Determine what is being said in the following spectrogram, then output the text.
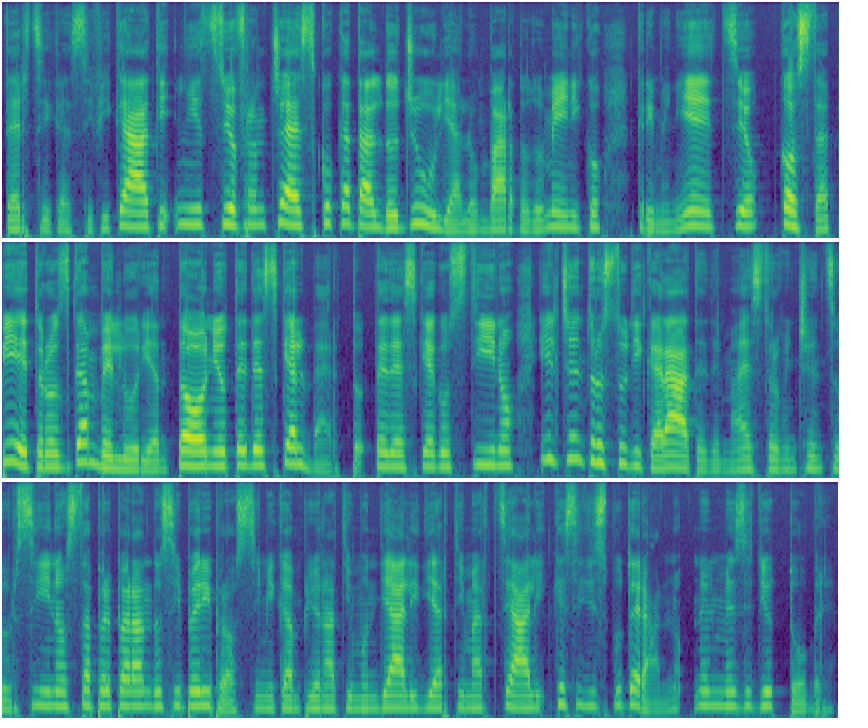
Terzi classificati Nizio Francesco, Cataldo Giulia, Lombardo Domenico, Crimeni Ezio, Costa Pietro, Sgambelluri Antonio, Tedeschi Alberto, Tedeschi Agostino. Il centro studi karate del maestro Vincenzo Orsino sta preparandosi per i prossimi campionati mondiali di arti marziali che si disputeranno nel mese di ottobre.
